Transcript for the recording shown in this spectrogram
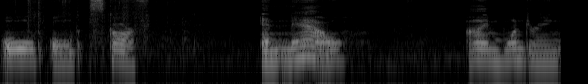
old, old scarf. And now I'm wondering,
